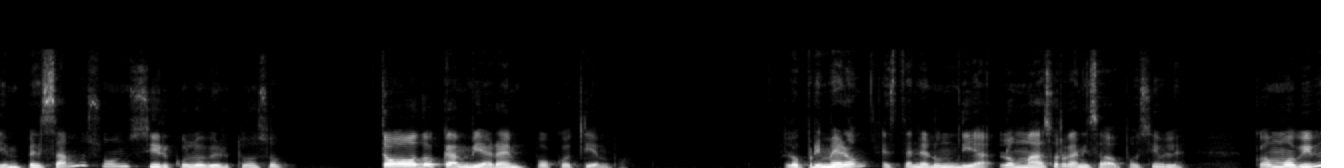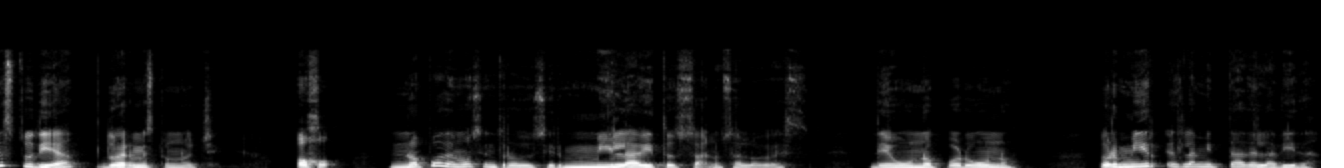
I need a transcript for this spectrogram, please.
y empezamos un círculo virtuoso, todo cambiará en poco tiempo. Lo primero es tener un día lo más organizado posible. Como vives tu día, duermes tu noche. Ojo, no podemos introducir mil hábitos sanos a la vez, de uno por uno. Dormir es la mitad de la vida.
